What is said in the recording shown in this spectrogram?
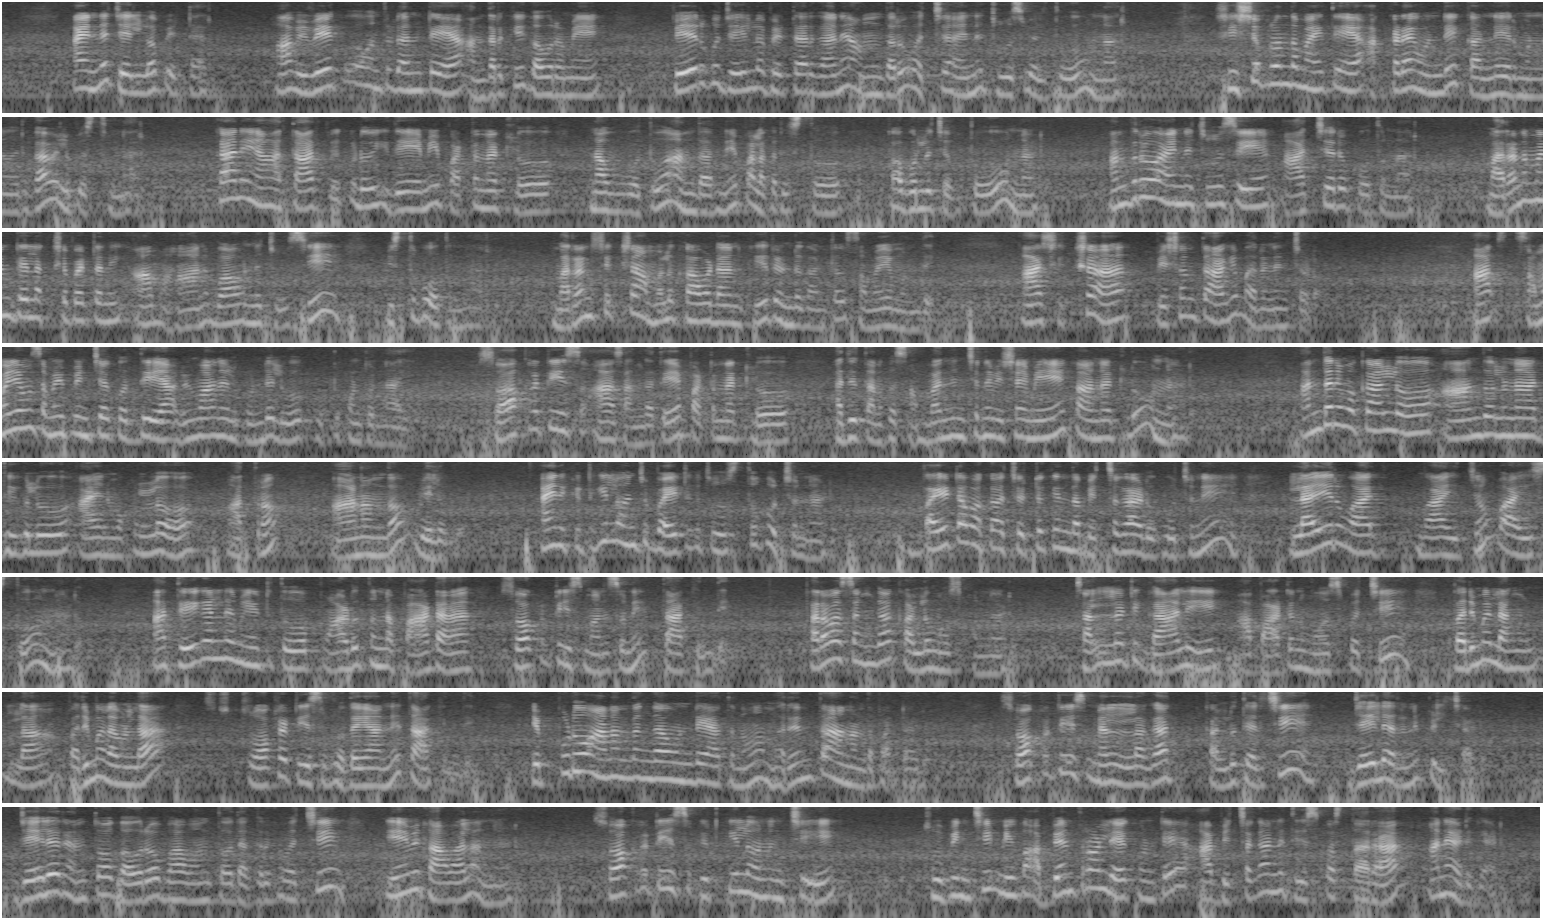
ఆయన్ని జైల్లో పెట్టారు. ఆ వివేకవంతుడంటే అందరికీ గౌరవమే. పేరుకు జైల్లో పెట్టారు కానీ అందరూ వచ్చి ఆయన్ని చూసి వెళ్తూ ఉన్నారు. శిష్య బృందం అయితే అక్కడే ఉండి కన్నీరు మున్నీరుగా విలిపిస్తున్నారు. కానీ ఆ తాత్వికుడు ఇదేమీ పట్టనట్లు నవ్వుతూ అందరినీ పలకరిస్తూ కబుర్లు చెబుతూ ఉన్నాడు. అందరూ ఆయన్ని చూసి ఆశ్చర్యపోతున్నారు. మరణమంటే లక్ష్యపెట్టని ఆ మహానుభావుణ్ణి చూసి విస్తుపోతున్నారు. మరణశిక్ష అమలు కావడానికి రెండు గంటల సమయం ఉంది ఆ శిక్ష విషం తాగి మరణించడం. ఆ సమయం సమీపించే కొద్దీ అభిమానుల గుండెలు కుట్టుకుంటున్నాయి. సోక్రటీస్ ఆ సంగతే పట్టనట్లు అది తనకు సంబంధించిన విషయమే కానట్లు ఉన్నాడు. అందరి ముఖాల్లో ఆందోళన దిగులు ఆయన ముఖంలో మాత్రం ఆనందం వెలుగు. ఆయన కిటికీలోంచి బయటకు చూస్తూ కూర్చున్నాడు. బయట ఒక చెట్టు కింద బిచ్చగాడు కూర్చుని లైర్ వా వాయిద్యం వాయిస్తూ ఉన్నాడు. ఆ తీగల్ని మీటుతో పాడుతున్న పాట సోక్రటీస్ మనసుని తాకింది. పరవశంగా కళ్ళు మూసుకున్నాడు. చల్లటి గాలి ఆ పాటను మోసుకొచ్చి పరిమళంలా పరిమళంలా సోక్రటీస్ హృదయాన్ని తాకింది. ఎప్పుడూ ఆనందంగా ఉండే అతను మరింత ఆనందపడ్డాడు. సోక్రటీస్ మెల్లగా కళ్ళు తెరిచి జైలర్ని పిలిచాడు. జైలర్ ఎంతో గౌరవభావంతో దగ్గరికి వచ్చి ఏమి కావాలన్నాడు? సోక్రటీస్ కిటికీలో నుంచి చూపించి మీకు అభ్యంతరం లేకుంటే ఆ బిచ్చగాన్ని తీసుకొస్తారా? అని అడిగాడు.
